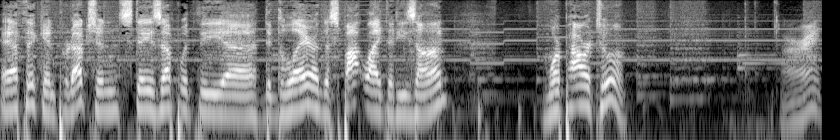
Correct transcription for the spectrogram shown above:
ethic and production stays up with the uh, the glare, the spotlight that he's on, more power to him. All right.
